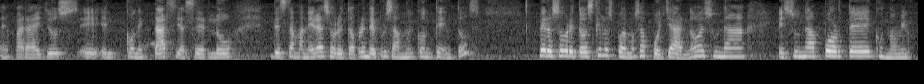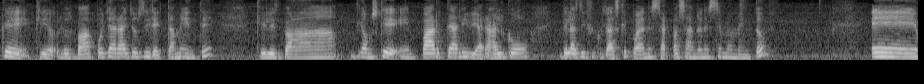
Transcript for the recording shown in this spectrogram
eh, para ellos el conectarse y hacerlo de esta manera, sobre todo aprender, pues están muy contentos, pero sobre todo es que los podemos apoyar, ¿no? Es, una, es un aporte económico que, que los va a apoyar a ellos directamente, que les va, digamos que en parte aliviar algo de las dificultades que puedan estar pasando en este momento. Eh,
